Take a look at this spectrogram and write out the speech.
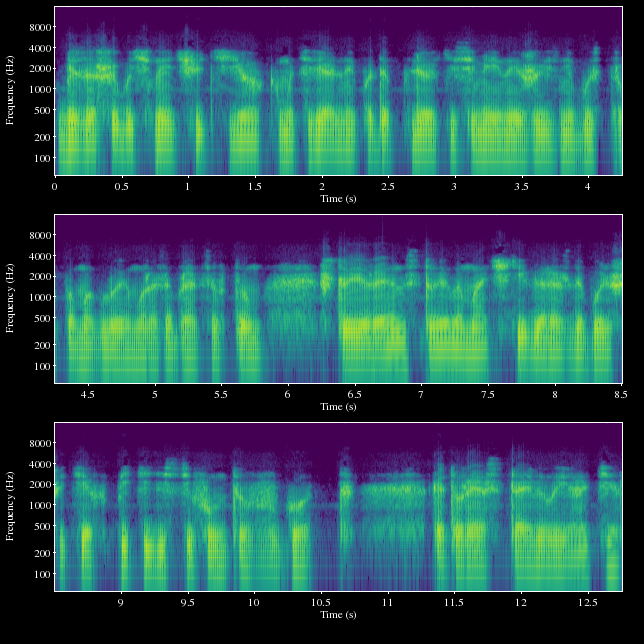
Безошибочное чутье к материальной подоплеке семейной жизни быстро помогло ему разобраться в том, что Ирен стоила мачехе гораздо больше тех 50 фунтов в год, которые оставил ее отец.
